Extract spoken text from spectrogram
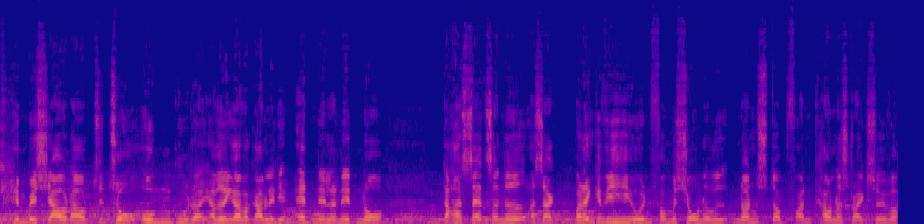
Kæmpe shout-out til to unge gutter, jeg ved ikke hvor gamle de er, 18 eller 19 år, der har sat sig ned og sagt, hvordan kan vi hive informationer ud non-stop fra en Counter-Strike-server,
